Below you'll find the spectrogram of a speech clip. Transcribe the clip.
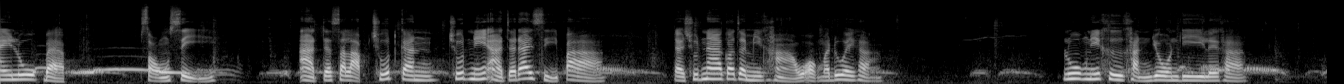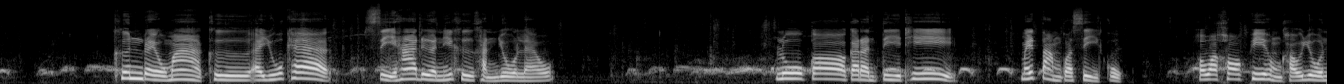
ให้ลูกแบบสองสี อาจจะสลับชุดกันชุดนี้อาจจะได้สีป่า แต่ชุดหน้าก็จะมีขาวออกมาด้วยค่ะ ลูกนี้คือขันโยนดีเลยค่ะ ขึ้นเร็วมากคืออายุแค่สี่ห้าเดือนนี้คือขันโยนแล้ว ลูกก็การันตีที่ไม่ต่ำกว่าสี่กุก เพราะว่าคอกพี่ของเขาโยน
